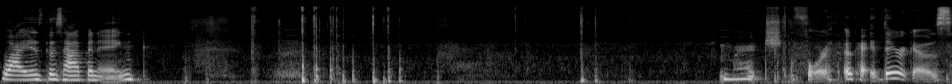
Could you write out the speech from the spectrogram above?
Why is this happening? March 4th. Okay, there it goes.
